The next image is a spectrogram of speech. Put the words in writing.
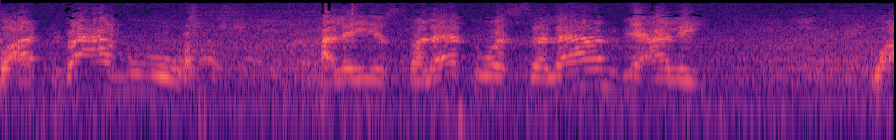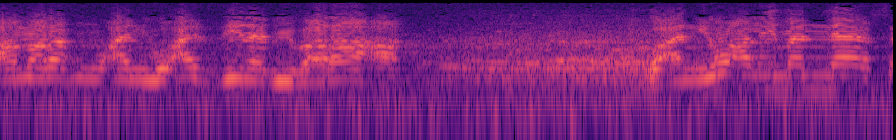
وأتبعه عليه الصلاة والسلام بعلي وأمره أن يؤذن ببراءة وأن يعلم الناس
